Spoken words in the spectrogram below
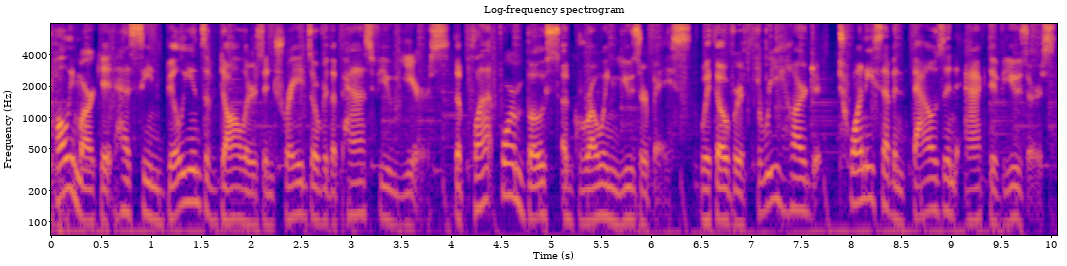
Polymarket has seen billions of dollars in trades over the past few years. The platform boasts a growing user base, with over 327,000 active users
